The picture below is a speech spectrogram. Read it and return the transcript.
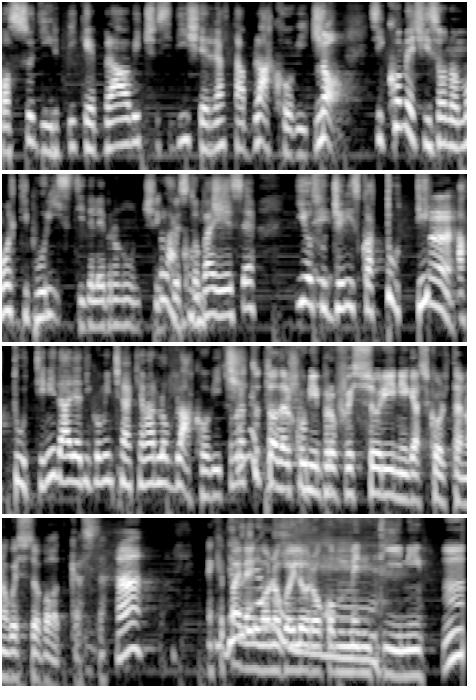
posso dirvi che Vlaovic si dice in realtà Vlakovic. No, Siccome ci sono molti puristi delle pronunce in Vlahovic. questo paese, io suggerisco a tutti, Eh. a tutti in Italia di cominciare a chiamarlo Vlakovic. soprattutto ad alcuni professorini che ascoltano questo podcast. Ah? E che Devo poi vengono me- con i loro commentini. Mm?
